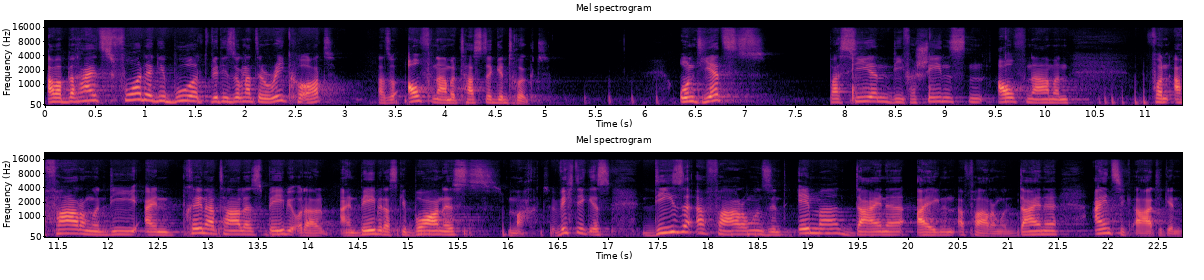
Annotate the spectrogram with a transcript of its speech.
Aber bereits vor der Geburt wird die sogenannte Record, also Aufnahmetaste, gedrückt. Und jetzt passieren die verschiedensten Aufnahmen von Erfahrungen, die ein pränatales Baby oder ein Baby, das geboren ist, macht. Wichtig ist, diese Erfahrungen sind immer deine eigenen Erfahrungen, deine einzigartigen,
